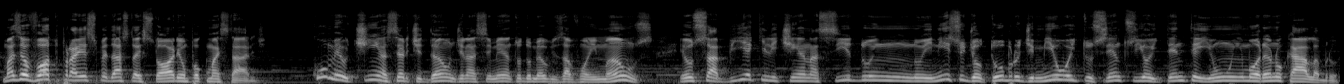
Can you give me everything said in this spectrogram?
Mas eu volto para esse pedaço da história um pouco mais tarde. Como eu tinha a certidão de nascimento do meu bisavô em mãos, eu sabia que ele tinha nascido em, no início de outubro de 1881 em Morano Cálabro.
